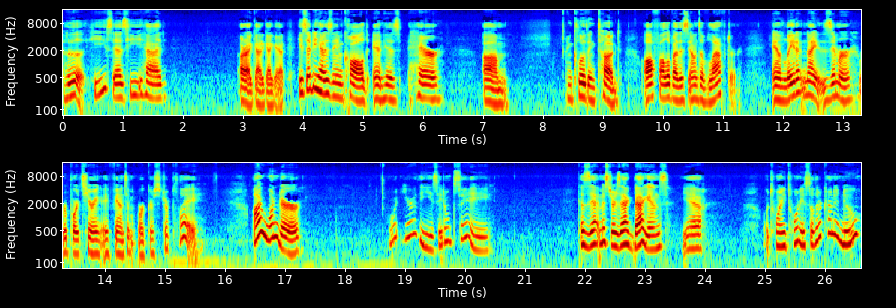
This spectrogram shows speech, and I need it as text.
ugh, he says he had all right, got it, got it, got it. He said he had his name called and his hair um, and clothing tugged all followed by the sounds of laughter. And late at night, Zimmer reports hearing a phantom orchestra play. I wonder what year are these? They don't say. Because that Mr. Zak Bagans yeah, or 2020, so they're kind of new.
